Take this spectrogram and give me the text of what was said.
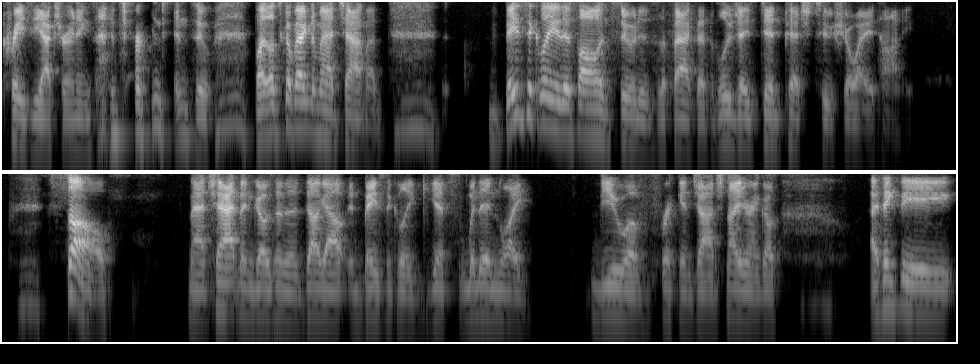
crazy extra innings that it turned into. But let's go back to Matt Chapman basically this all ensued is the fact that the Blue Jays did pitch to Shohei Ohtani. So Matt Chapman goes into the dugout and basically gets within like view of freaking John Schneider and goes, I think the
